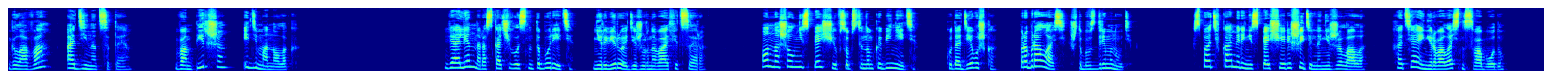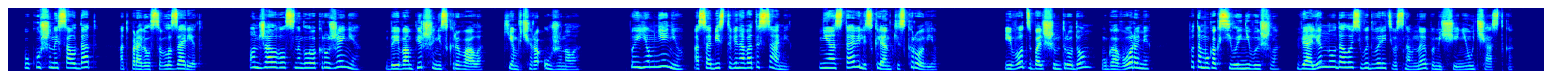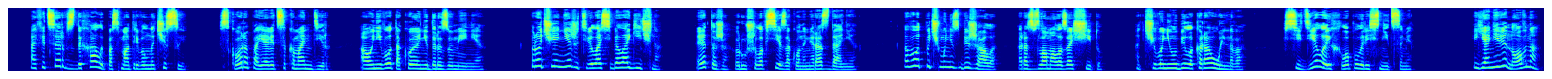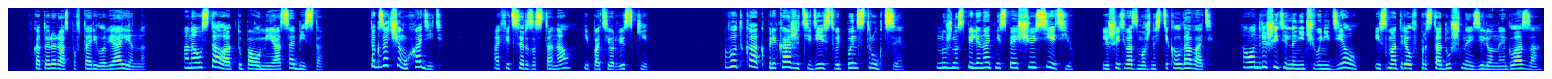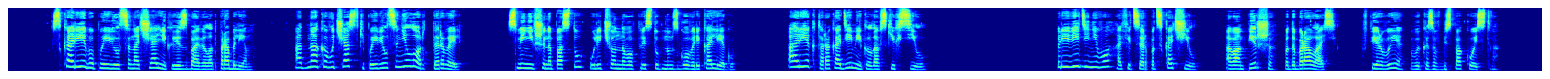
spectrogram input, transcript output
Глава одиннадцатая. Вампирша и демонолог. Виоленна раскачивалась на табурете, нервируя дежурного офицера. Он нашел не спящую в собственном кабинете, куда девушка пробралась, чтобы вздремнуть. Спать в камере не спящая решительно не желала, хотя и не рвалась на свободу. Укушенный солдат отправился в лазарет. Он жаловался на головокружение, да и вампирша не скрывала, кем вчера ужинала. По ее мнению, особисты виноваты сами, не оставили склянки с кровью. И вот с большим трудом, уговорами, потому как силой не вышло, Виоленну удалось выдворить в основное помещение участка. Офицер вздыхал и посматривал на часы. Скоро появится командир, а у него такое недоразумение. Прочая нежить вела себя логично. Это же рушило все законы мироздания. Вот почему не сбежала, раз взломала защиту. Отчего не убила караульного. Сидела и хлопала ресницами. «Я невиновна», — в который раз повторила Виоленна. Она устала от тупоумия особиста. «Так зачем уходить?» Офицер застонал и потер виски. «Вот как прикажете действовать по инструкции? Нужно спеленать неспящую сетью, лишить возможности колдовать. А он решительно ничего не делал и смотрел в простодушные зеленые глаза. Скорее бы появился начальник и избавил от проблем. Однако в участке появился не лорд Тервель, сменивший на посту уличенного в преступном сговоре коллегу, а ректор Академии колдовских сил. При виде него офицер подскочил, а вампирша подобралась, впервые выказав беспокойство.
